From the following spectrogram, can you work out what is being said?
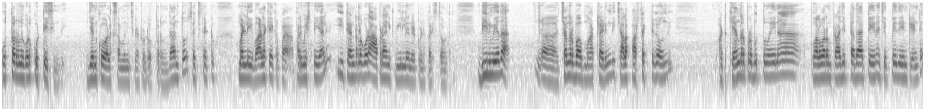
ఉత్తర్వులు కూడా కొట్టేసింది. జెన్కో వాళ్ళకి సంబంధించినటువంటి ఉత్తర్వులు. దాంతో సచ్చినట్టు మళ్ళీ వాళ్ళకే ప- పర్మిషన్ ఇవ్వాలి ఈ టెండర్లు కూడా ఆపడానికి వీల్లేనటువంటి పరిస్థితి ఉంటుంది. దీని మీద చంద్రబాబు మాట్లాడింది చాలా పర్ఫెక్ట్గా ఉంది. అటు కేంద్ర ప్రభుత్వం అయినా పోలవరం ప్రాజెక్ట్ అథారిటీ అయినా చెప్పేది ఏంటి అంటే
